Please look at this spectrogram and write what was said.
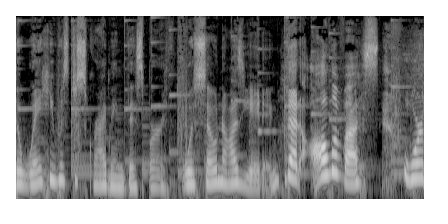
the way he was describing this birth was so nauseating that all of us were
